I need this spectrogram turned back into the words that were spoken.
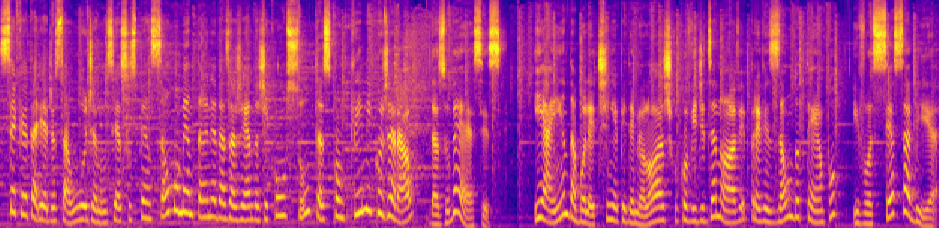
Secretaria de Saúde anuncia a suspensão momentânea das agendas de consultas com clínico geral das UBSs. E ainda boletim epidemiológico Covid-19, previsão do tempo e você sabia.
